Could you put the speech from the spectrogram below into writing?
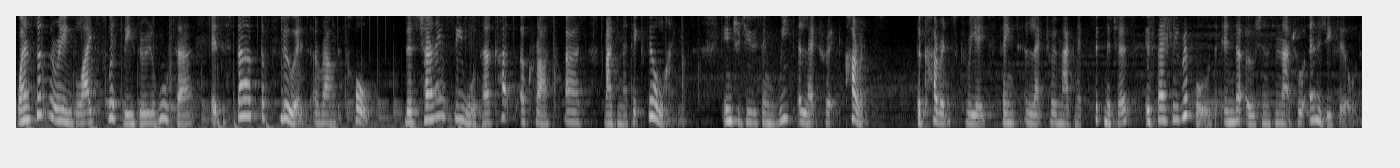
When a submarine glides swiftly through the water, it disturbs the fluid around its hull. This churning seawater cuts across Earth's magnetic field lines, introducing weak electric currents. The currents create faint electromagnetic signatures, especially ripples in the ocean's natural energy field.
